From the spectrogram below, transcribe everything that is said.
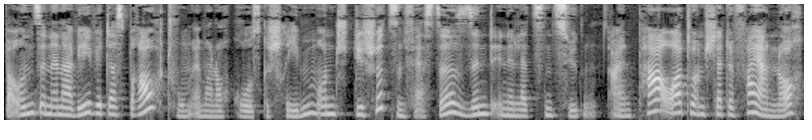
Bei uns in NRW wird das Brauchtum immer noch groß geschrieben und die Schützenfeste sind in den letzten Zügen. Ein paar Orte und Städte feiern noch.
